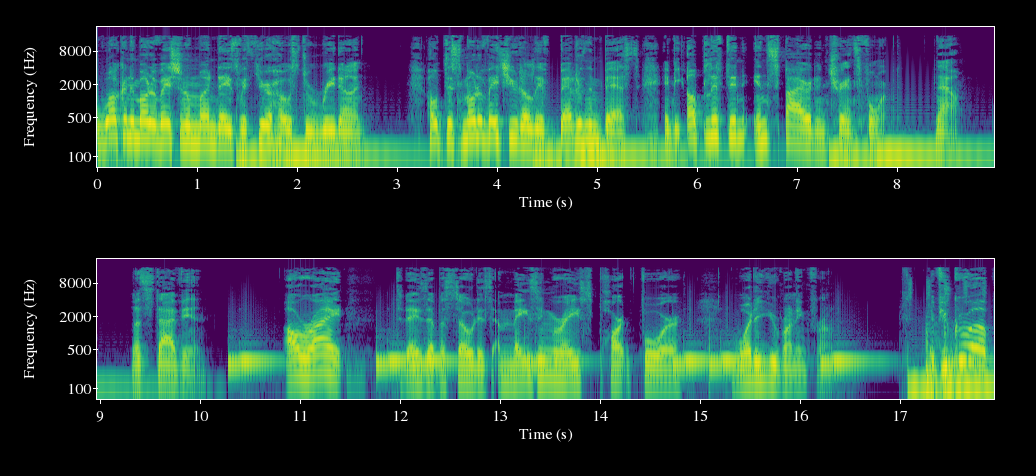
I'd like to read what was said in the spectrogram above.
Welcome to Motivational Mondays with your host, Redone. Hope this motivates you to live better than best and be uplifted, inspired, and transformed. Now, let's dive in. All right. Today's episode is Amazing Race Part 4. What are you running from? If you grew up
